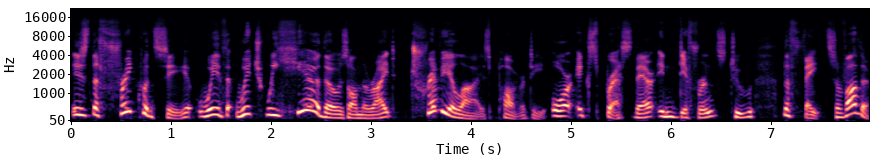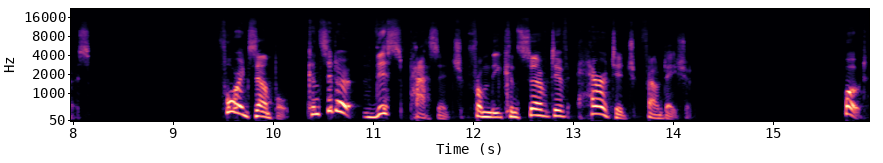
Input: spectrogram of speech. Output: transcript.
is the frequency with which we hear those on the right trivialize poverty or express their indifference to the fates of others. For example, consider this passage from the Conservative Heritage Foundation. Quote,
